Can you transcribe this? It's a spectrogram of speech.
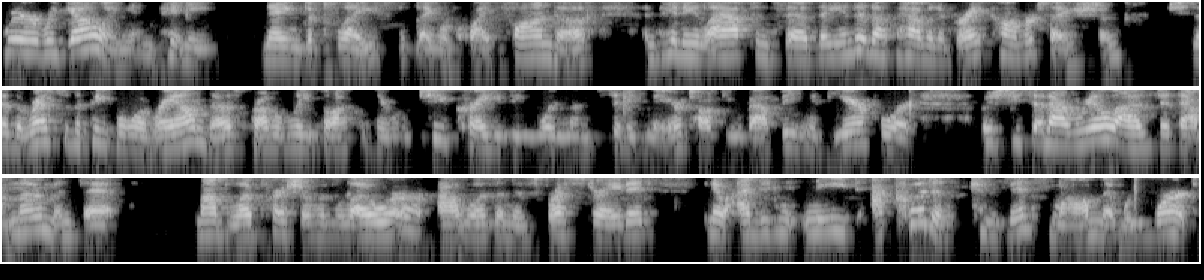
Where are we going? And Penny named a place that they were quite fond of. And Penny laughed and said they ended up having a great conversation. She said the rest of the people around us probably thought that there were two crazy women sitting there talking about being at the airport. But she said, I realized at that moment that my blood pressure was lower. I wasn't as frustrated. You know, I didn't need, I couldn't convince mom that we weren't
